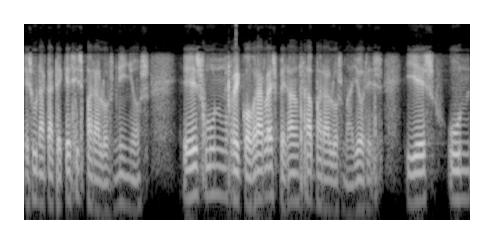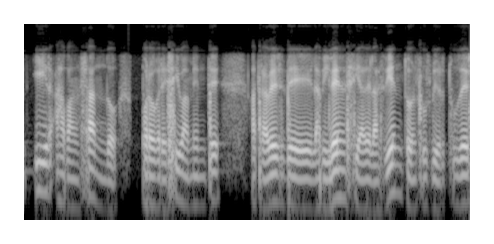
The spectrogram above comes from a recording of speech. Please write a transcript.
es una catequesis para los niños, es un recobrar la esperanza para los mayores y es un ir avanzando progresivamente a través de la vivencia del Adviento en sus virtudes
